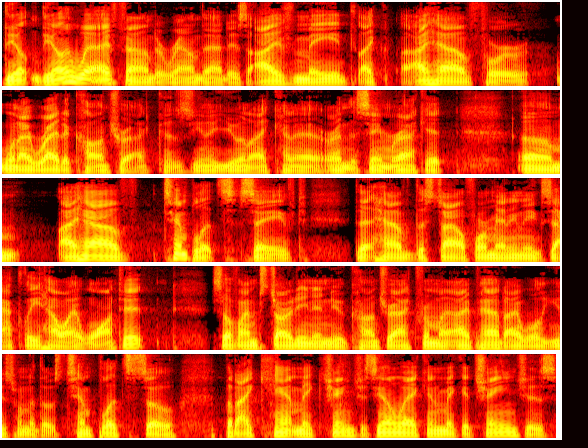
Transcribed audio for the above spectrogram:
the the only way I found around that is I've made like I have for when I write a contract because you know you and I kind of are in the same racket. Um, I have templates saved that have the style formatting exactly how I want it. So if I'm starting a new contract from my iPad, I will use one of those templates. So, but I can't make changes. The only way I can make a change is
